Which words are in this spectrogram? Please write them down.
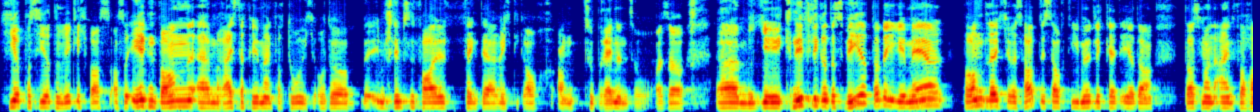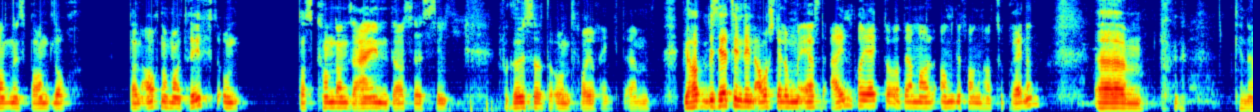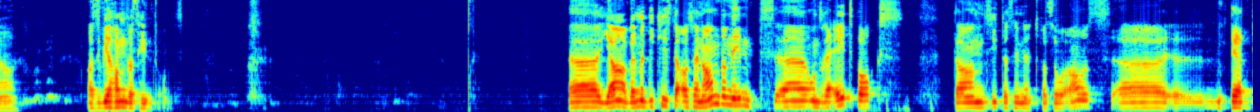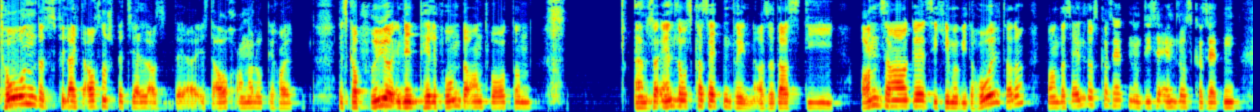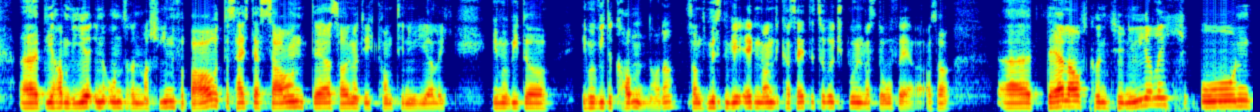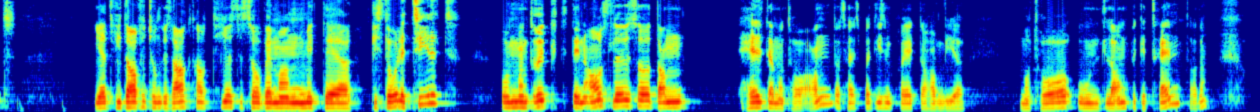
hier passiert dann wirklich was. Also irgendwann ähm, reißt der Film einfach durch oder im schlimmsten Fall fängt er richtig auch an zu brennen. So. Also ähm, je kniffliger das wird oder je mehr Brandlöcher es hat, ist auch die Möglichkeit eher da, dass man ein vorhandenes Brandloch dann auch nochmal trifft und das kann dann sein, dass es sich vergrößert und Feuer fängt. Ähm, wir hatten bis jetzt in den Ausstellungen erst einen Projektor, der mal angefangen hat zu brennen. Ähm, genau. Also wir haben das hinter uns. Äh, ja, wenn man die Kiste auseinander nimmt, äh, unsere 8-Box, dann sieht das in etwa so aus. Äh, der Ton, das ist vielleicht auch noch speziell, also der ist auch analog gehalten. Es gab früher in den Telefonbeantwortern ähm, so Endloskassetten drin, also dass die Ansage sich immer wiederholt, oder? Waren das Endloskassetten und diese Endloskassetten, äh, die haben wir in unseren Maschinen verbaut. Das heißt, der Sound, der soll natürlich kontinuierlich immer wieder, immer wieder kommen, oder? Sonst müssten wir irgendwann die Kassette zurückspulen, was doof wäre. Also äh, der läuft kontinuierlich und jetzt, wie David schon gesagt hat, hier ist es so, wenn man mit der Pistole zielt und man drückt den Auslöser, dann hält der Motor an. Das heißt, bei diesem Projekt haben wir Motor und Lampe getrennt, oder?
